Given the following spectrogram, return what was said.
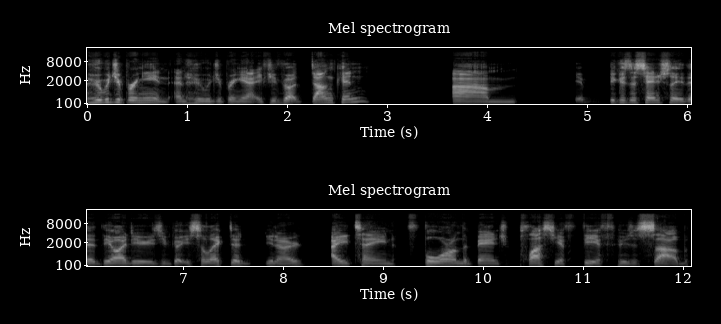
who would you bring in and who would you bring out? If you've got Duncan, um, because essentially the the idea is you've got your selected, you know, 18, four on the bench plus your fifth, who's a sub.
